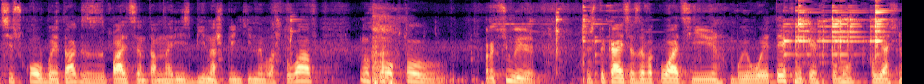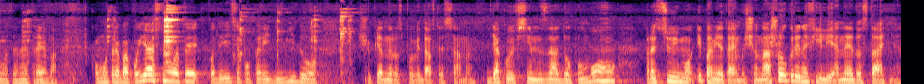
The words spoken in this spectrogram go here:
ці скоби, так, з пальцем там на різьбі, на шплінті не влаштував. Ну, хто, хто працює, стикається з евакуацією бойової техніки, тому пояснювати не треба. Кому треба пояснювати, подивіться попереднє відео, щоб я не розповідав те саме. Дякую всім за допомогу. Працюємо і пам'ятаємо, що наша українофілія недостатня.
